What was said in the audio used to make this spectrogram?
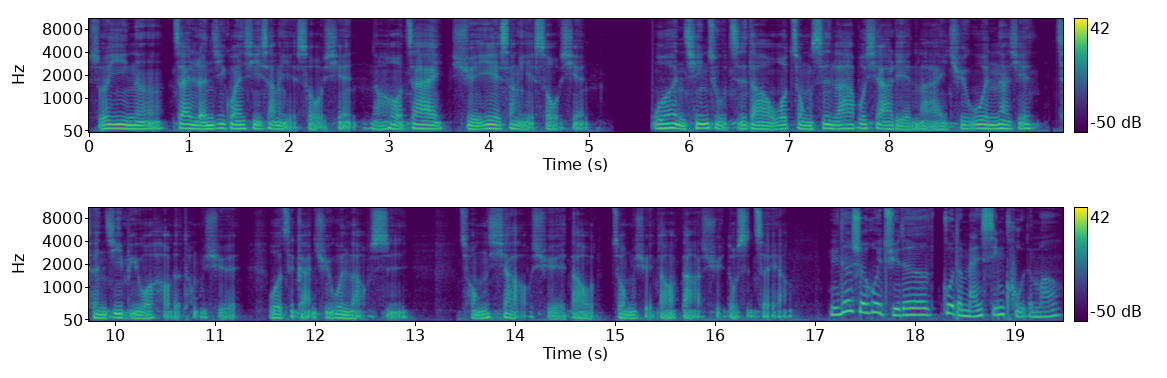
所以呢，在人际关系上也受限，然后在学业上也受限。我很清楚知道，我总是拉不下脸来去问那些成绩比我好的同学，我只敢去问老师。从小学到中学到大学都是这样。你那时候会觉得过得蛮辛苦的吗？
